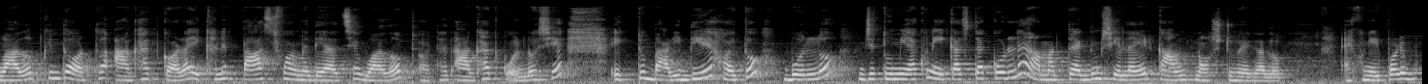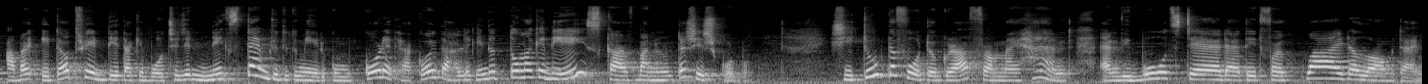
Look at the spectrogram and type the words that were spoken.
ওয়ালপ কিন্তু অর্থ আঘাত করা। এখানে পাস্ট ফর্মে দেওয়া আছে ওয়ালপ অর্থাৎ আঘাত করল সে। একটু বাড়ি দিয়ে হয়তো বলল যে, তুমি এখন এই কাজটা করলে আমার তো একদম সেলাইয়ের কাউন্ট নষ্ট হয়ে গেল। এখন এরপরে আবার এটাও থ্রেড দিয়ে তাকে বলছে যে নেক্সট টাইম যদি তুমি এরকম করে থাকো, তাহলে কিন্তু তোমাকে দিয়েই স্কার্ফ বানানোটা শেষ করব। She took the photograph from my hand and we both stared at it for quite a long time.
